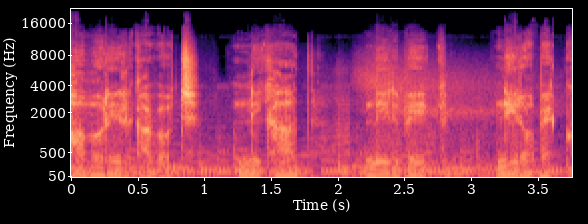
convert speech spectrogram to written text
খবরের কাগজ নিখাত নির্ভীক নিরপেক্ষ।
